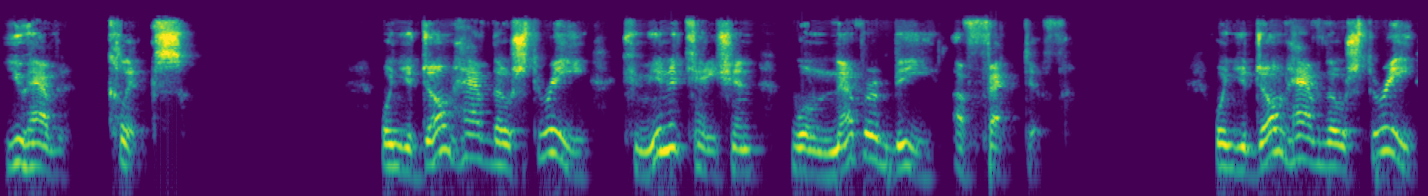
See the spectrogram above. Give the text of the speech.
you have cliques. When you don't have those three, communication will never be effective. When you don't have those three,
